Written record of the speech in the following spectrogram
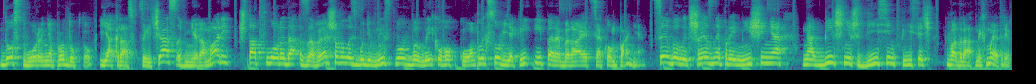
до створення продукту. Якраз в цей час в Мірамарі, штат Флорида, завершувалось будівництво великого комплексу, в який і перебирається компанія. Це величезне приміщення на більш ніж 8 тисяч квадратних метрів.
